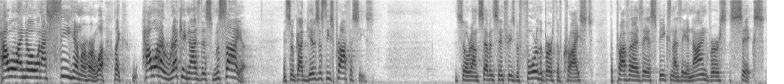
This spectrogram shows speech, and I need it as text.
How will I know when I see him or her? Well, like, how will I recognize this Messiah? And so God gives us these prophecies. And so, around seven centuries before the birth of Christ, the prophet Isaiah speaks in Isaiah 9, verse 6.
